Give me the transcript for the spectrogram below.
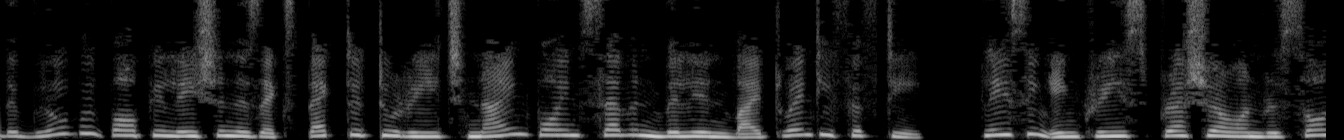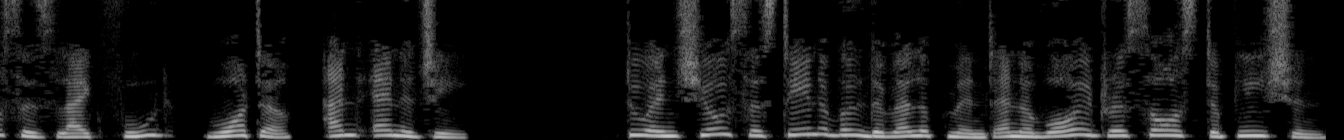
The global population is expected to reach 9.7 billion by 2050, placing increased pressure on resources like food, water, and energy. To ensure sustainable development and avoid resource depletion,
